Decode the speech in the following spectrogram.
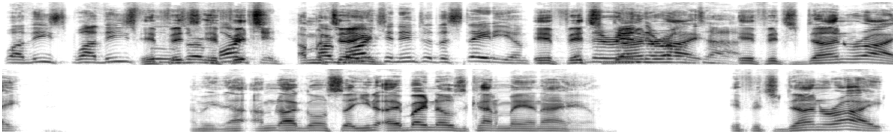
while these while these If fools are marching I'm are tell you, marching into the stadium. if it's done right, if it's done right, I mean, I, I'm not going to say. You know, everybody knows the kind of man I am. If it's done right,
